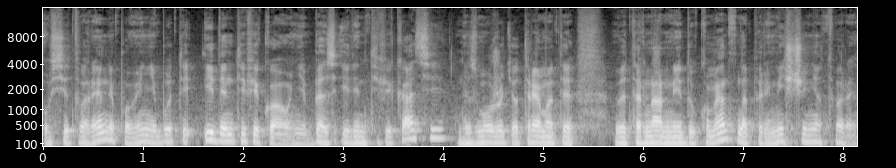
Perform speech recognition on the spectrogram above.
усі тварини повинні бути ідентифіковані. Без ідентифікації не зможуть отримати ветеринарний документ на переміщення тварин.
